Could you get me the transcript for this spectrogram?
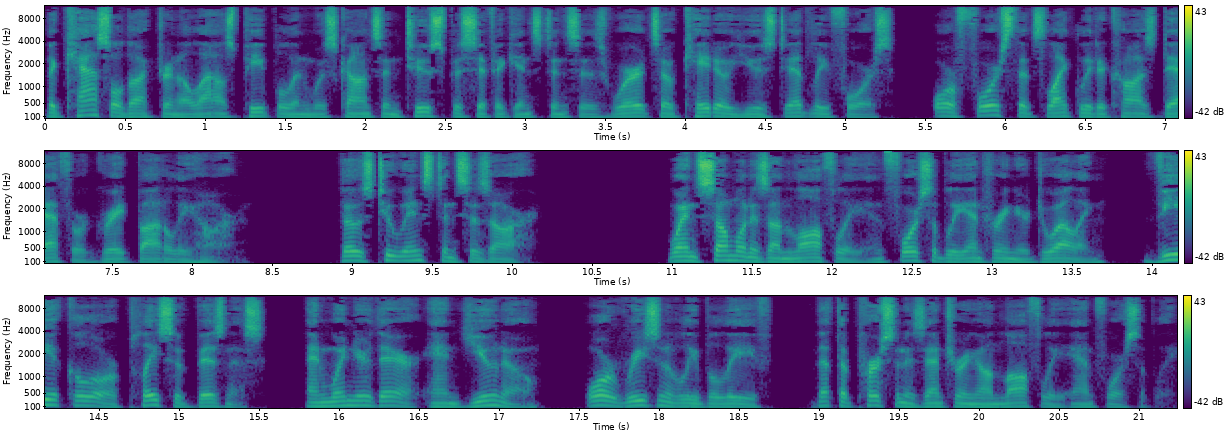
The Castle Doctrine allows people in Wisconsin two specific instances where it's okay to use deadly force, or force that's likely to cause death or great bodily harm. Those two instances are when someone is unlawfully and forcibly entering your dwelling, vehicle, or place of business, and when you're there and you know, or reasonably believe, that the person is entering unlawfully and forcibly.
